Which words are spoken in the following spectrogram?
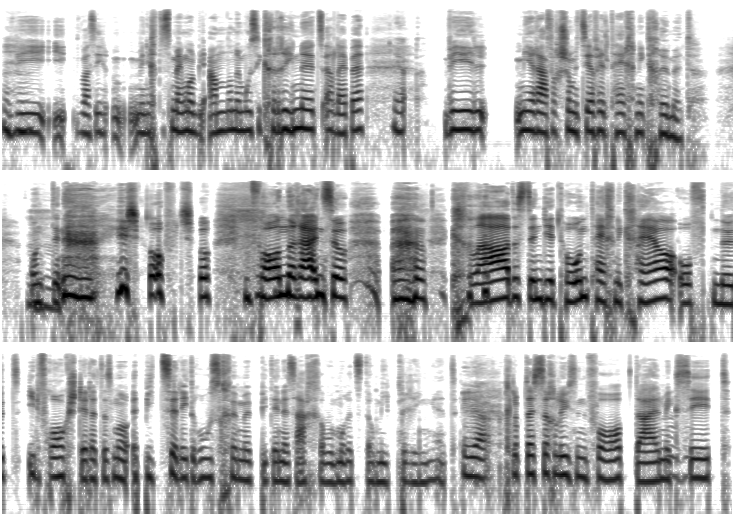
Mhm. wie ich, was ich, wenn ich das manchmal bei anderen Musikerinnen jetzt erlebe, Ja. weil wir einfach schon mit sehr viel Technik kommen. Und Mhm. dann ist oft schon im Vornherein so äh, klar, dass dann die Tontechnik her oft nicht in Frage stellen, dass wir ein bisschen draus kommen bei den Sachen, die wir jetzt hier mitbringen. Ja. Ich glaube, das ist so ein bisschen unser Vorteil. Man Mhm. sieht,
